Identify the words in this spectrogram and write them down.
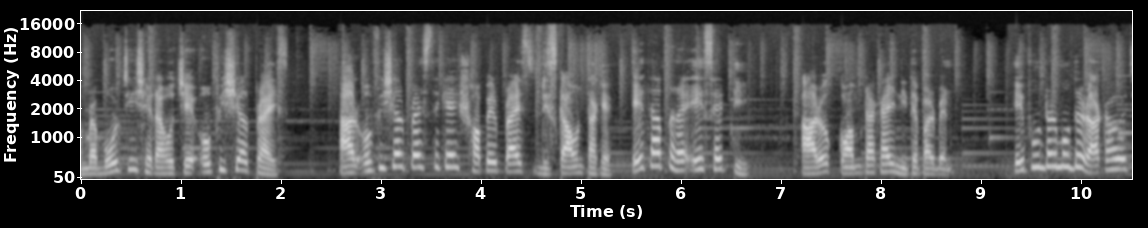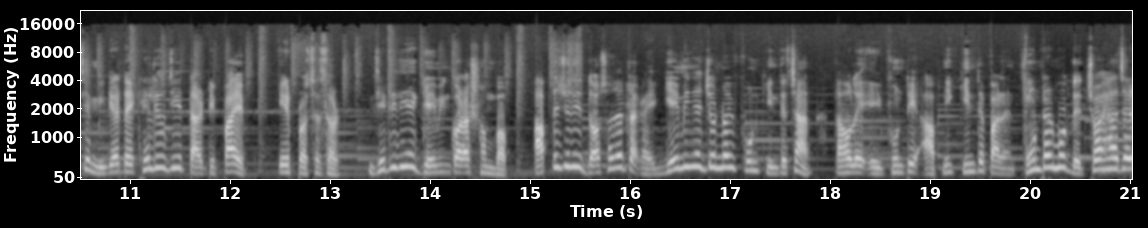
আমরা বলছি সেটা হচ্ছে অফিসিয়াল প্রাইস আর অফিসিয়াল প্রাইস থেকে শপের প্রাইস ডিসকাউন্ট থাকে। এতে আপনারা এই সেটটি আরও কম টাকায় নিতে পারবেন। এই ফোনটার মধ্যে রাখা হয়েছে MediaTek Helio G thirty five এর প্রসেসর যেটি দিয়ে গেমিং করা সম্ভব। আপনি যদি দশ হাজার টাকায় গেমিং এর জন্যই ফোন কিনতে চান, তাহলে এই ফোনটি আপনি কিনতে পারেন। ফোনটার মধ্যে ছয় হাজার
